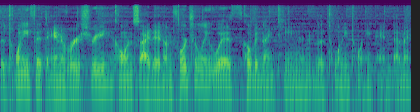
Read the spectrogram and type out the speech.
The 25th anniversary coincided, unfortunately, with COVID-19 and the 2020 pandemic.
